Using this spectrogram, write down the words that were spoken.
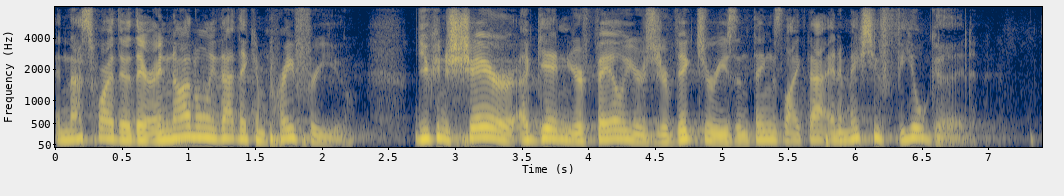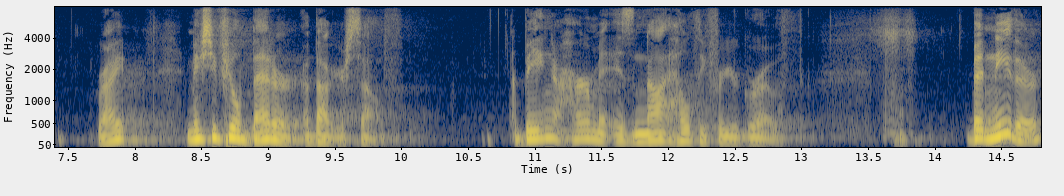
and that's why they're there. And not only that, they can pray for you. You can share, again, your failures, your victories, and things like that, and it makes you feel good, right? It makes you feel better about yourself. Being a hermit is not healthy for your growth. But neither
